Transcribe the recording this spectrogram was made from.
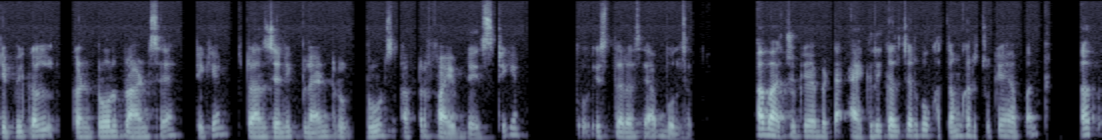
टिपिकल कंट्रोल प्लांट्स है, ठीक है? Transgenic plant roots after five days ठीक है? तो इस तरह से आप बोल सकते अब आ चुके हैं बेटा एग्रीकल्चर को खत्म कर चुके हैं अपन। अब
